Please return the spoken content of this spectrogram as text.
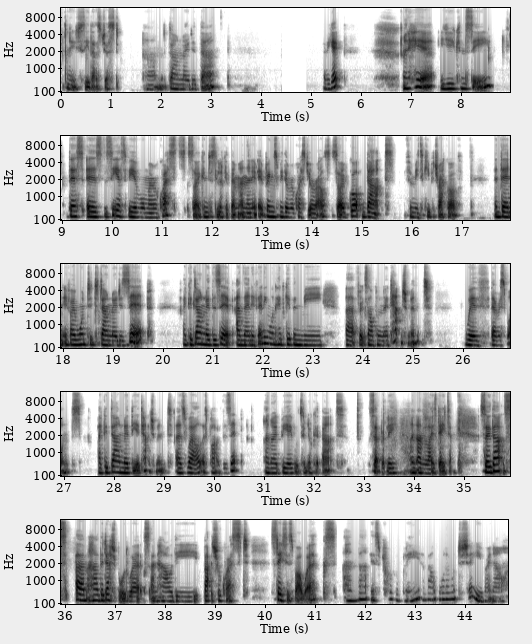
And you see that's just um, downloaded there. There we go. And here you can see this is the CSV of all my requests, so I can just look at them and then it, it brings me the request URLs. So I've got that for me to keep a track of. And then if I wanted to download a zip, I could download the zip and then if anyone had given me, uh, for example, an attachment with their response, I could download the attachment as well as part of the zip and I'd be able to look at that separately and analyze data. So that's um, how the dashboard works and how the batch request status bar works. And that is probably about all I want to show you right now.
